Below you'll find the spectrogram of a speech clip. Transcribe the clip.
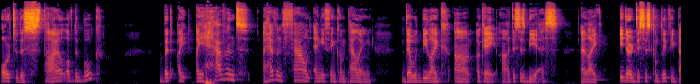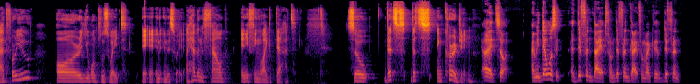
or to the style of the book but i i haven't i haven't found anything compelling that would be like um, okay uh, this is bs and like either this is completely bad for you or you won't lose weight in, in, in this way. I haven't found anything like that. So that's that's encouraging. All right, so I mean, there was a, a, different diet from different guy from like a different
